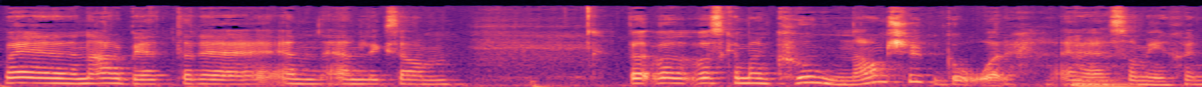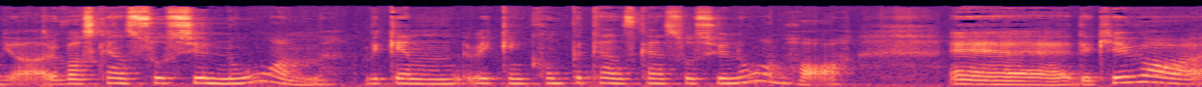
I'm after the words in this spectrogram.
vad är en arbetare, en, en liksom vad, vad ska man kunna om 20 år eh, som ingenjör? Vad ska en socionom, vilken, vilken kompetens ska en socionom ha? Eh, det kan ju vara,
